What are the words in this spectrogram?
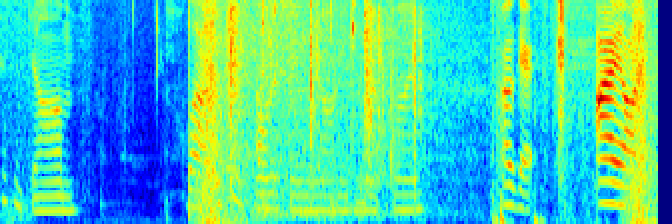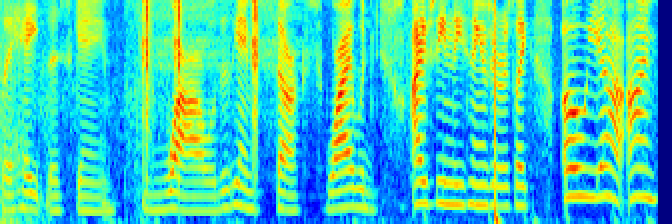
That's dumb. Wow, this is honestly not even that fun. Okay. I honestly hate this game. Wow, this game sucks. Why would I've seen these things where it's like, oh yeah, I'm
